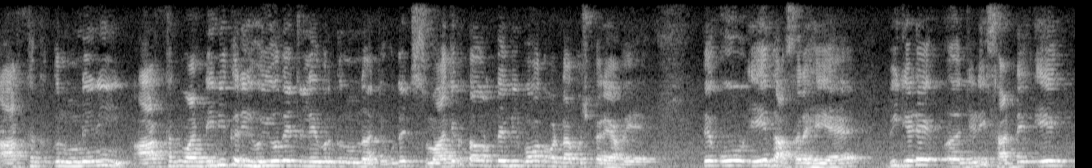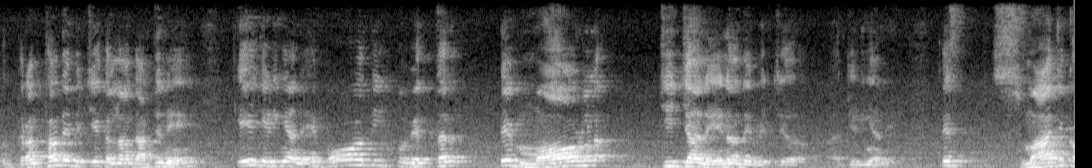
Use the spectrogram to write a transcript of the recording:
ਆਰਥਿਕ ਕਾਨੂੰਨ ਹੀ ਨਹੀਂ, ਆਰਥਿਕ ਵੰਡ ਨਹੀਂ ਕਰੀ ਹੋਈ ਉਹਦੇ ਚ ਲੇਬਰ ਕਾਨੂੰਨਾਂ ਚ, ਉਹਦੇ ਚ ਸਮਾਜਿਕ ਤੌਰ ਤੇ ਵੀ ਬਹੁਤ ਵੱਡਾ ਕੁਝ ਕਰਿਆ ਹੋਇਆ ਹੈ। ਤੇ ਉਹ ਇਹ ਦੱਸ ਰਹੇ ਹੈ ਵੀ ਜਿਹੜੇ ਜਿਹੜੀ ਸਾਡੇ ਇਹ ਗ੍ਰੰਥਾਂ ਦੇ ਵਿੱਚ ਇਹ ਗੱਲਾਂ ਦਰਜ ਨੇ ਇਹ ਜਿਹੜੀਆਂ ਨੇ ਬਹੁਤ ਹੀ ਪਵਿੱਤਰ ਤੇ ਮੋਰਲ ਚੀਜ਼ਾਂ ਨੇ ਇਹਨਾਂ ਦੇ ਵਿੱਚ, ਜਿਹੜੀਆਂ ਨੇ। ਤੇ ਸਮਾਜਿਕ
